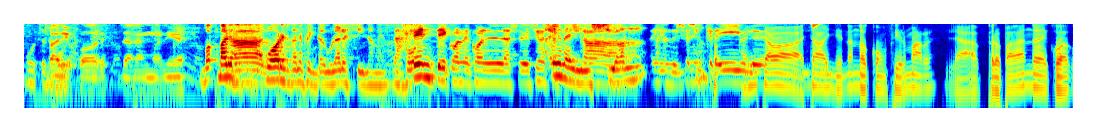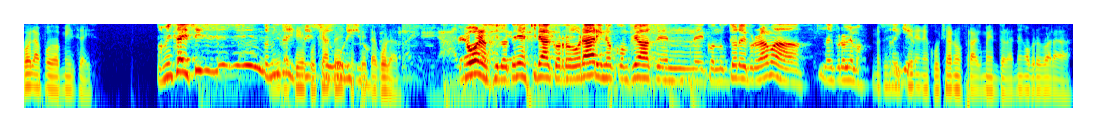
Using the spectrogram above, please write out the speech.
Justo Varios jugadores están en buen nivel. Va- Varios jugadores están espectaculares, sí, también. La gente con, con la selección. Hay una ilusión, Hay una ilusión. Ahí increíble. estaba, estaba intentando confirmar. La propaganda de Coca-Cola fue 2006. 2006, sí, sí, sí, sí, sí, Ahí lo 2006, estoy segurísimo. espectacular. Pero bueno, si lo tenías que ir a corroborar y no confiabas en el conductor del programa, no hay problema. No sé si quieren escuchar un fragmento, la tengo preparada.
